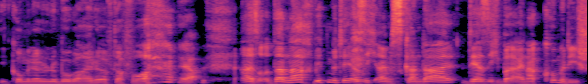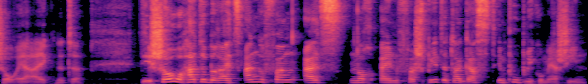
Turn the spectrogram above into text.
die kommen in der Lüneburger Heide öfter vor. Ja. Also, danach widmete er sich einem Skandal, der sich bei einer Comedy-Show ereignete. Die Show hatte bereits angefangen, als noch ein verspäteter Gast im Publikum erschien.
